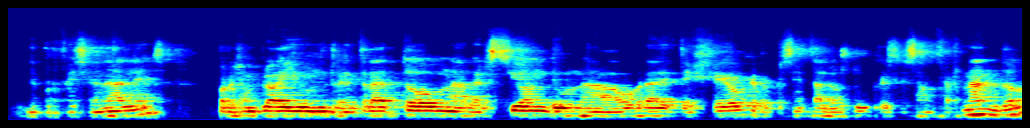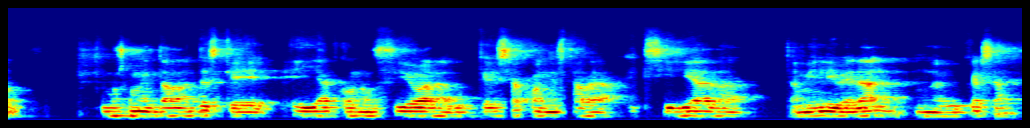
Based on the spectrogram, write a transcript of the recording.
de profesionales. Por ejemplo, hay un retrato, una versión de una obra de Tejeo que representa a los duques de San Fernando, que hemos comentado antes que ella conoció a la duquesa cuando estaba exiliada, también liberal, una duquesa,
